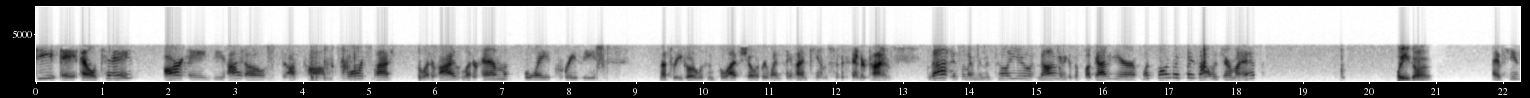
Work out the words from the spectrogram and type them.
T A L K R A D I O dot com forward slash the letter I, the letter M, Boy Crazy. That's where you go to listen to the live show every Wednesday at 9 p.m. Pacific Standard Time. That is what I'm going to tell you. Now I'm going to get the fuck out of here. What song do I play that with, Jeremiah? what you got? I have he's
